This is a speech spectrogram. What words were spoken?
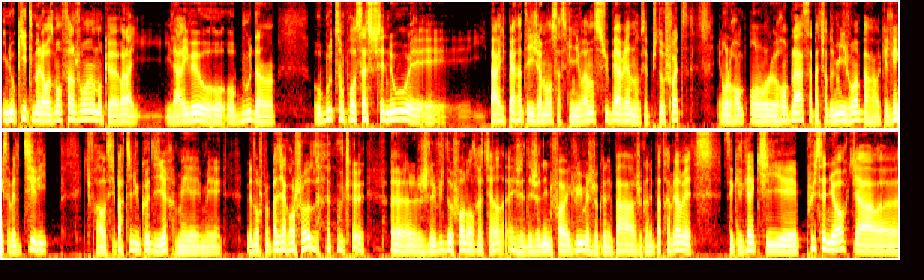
il nous quitte malheureusement fin juin. Donc euh, voilà, il, est arrivé au, bout d'un, au bout de son process chez nous et, il part hyper intelligemment. Ça se finit vraiment super bien, donc c'est plutôt chouette. Et on le, remplace à partir de mi-juin par quelqu'un qui s'appelle Thierry, qui fera aussi partie du CODIR, mais, mais dont je peux pas dire grand-chose, parce que euh, je l'ai vu deux fois en entretien, et j'ai déjeuné une fois avec lui, mais je le connais pas, je le connais pas très bien, mais c'est quelqu'un qui est plus senior, qui a... euh,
